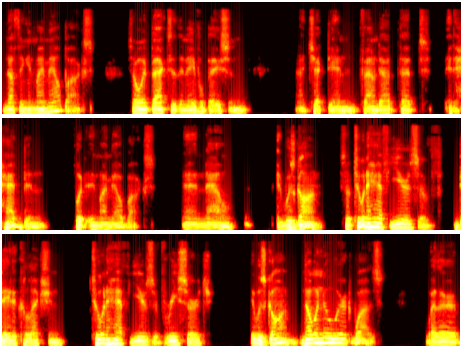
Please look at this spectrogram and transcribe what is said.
nothing in my mailbox. So I went back to the naval base and I checked in and found out that it had been put in my mailbox. And now it was gone. So, two and a half years of data collection, two and a half years of research, it was gone. No one knew where it was. Whether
